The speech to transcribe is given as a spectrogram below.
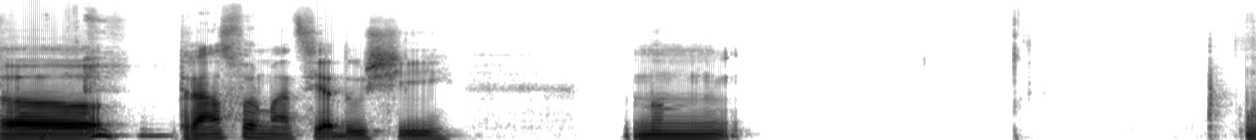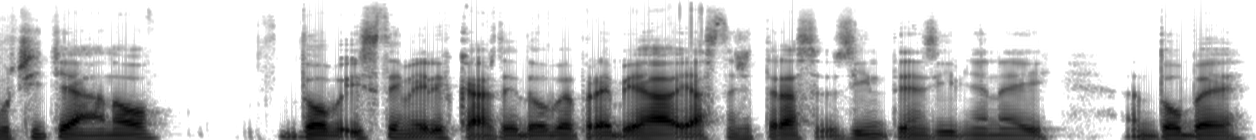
Uh, transformácia duší. No, určite áno. Do istej miery v každej dobe prebieha. Jasné, že teraz v zintenzívnenej dobe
